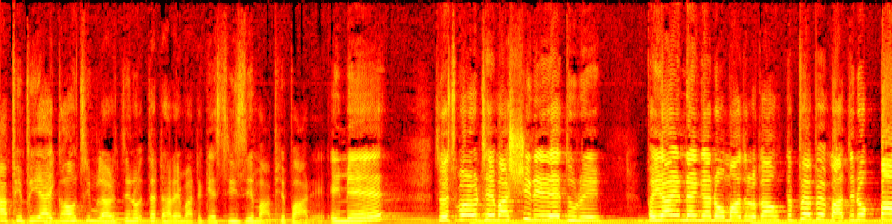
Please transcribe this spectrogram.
အဖြစ်ဖခင်ကောင်းချီးမလားတင်တို့အသက်တာထဲမှာတကယ်စီးစင်းမှာဖြစ်ပါတယ်အာမင်ဆိုတော့ကျွန်တော်တို့ထဲမှာရှိနေတဲ့သူတွေဖခင်ရဲ့နိုင်ငံတော်မှာတို့ကောင်းတစ်ဖက်ဖက်မှာတင်တို့ပါ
